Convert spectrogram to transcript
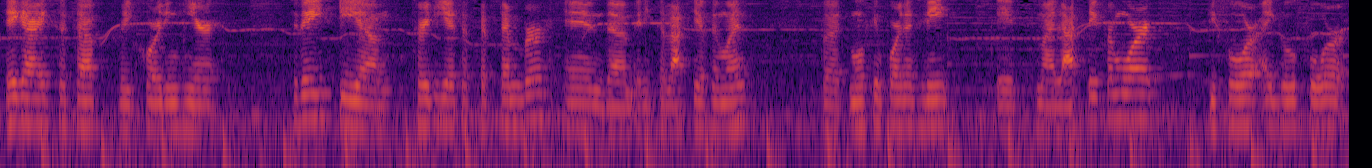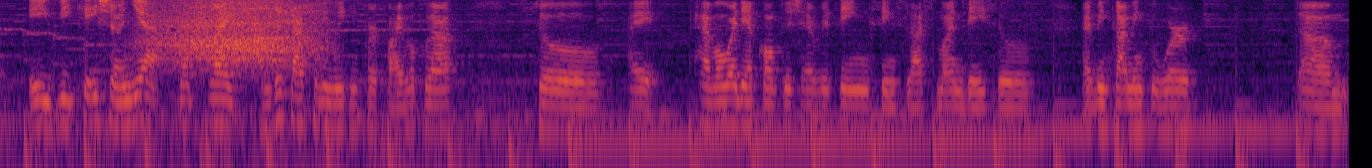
Hey guys, what's up? Raycording here. Today is the um, 30th of September and um, it is the last day of the month. But most importantly, it's my last day from work before I go for a vacation. Yeah, that's right. I'm just actually waiting for 5 o'clock. So I have already accomplished everything since last Monday. So I've been coming to work um,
